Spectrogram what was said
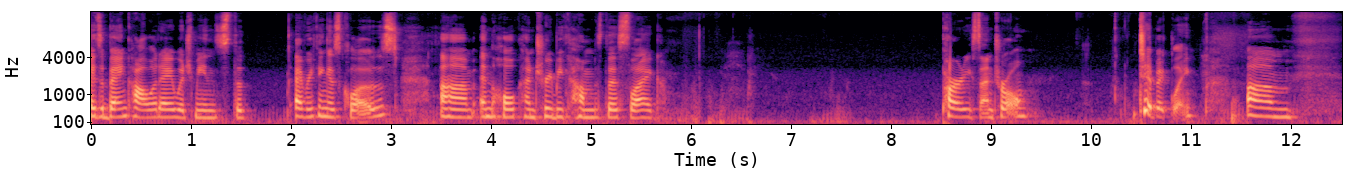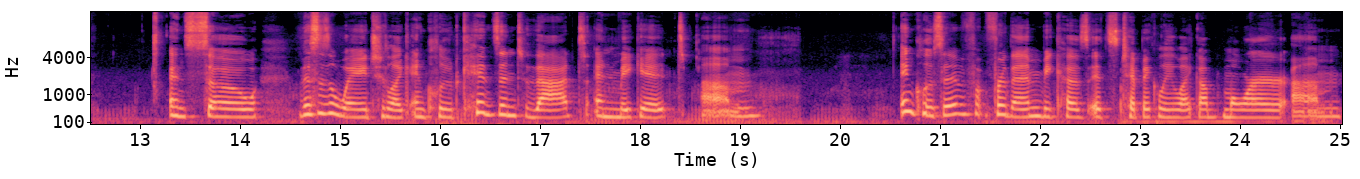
it's a bank holiday, which means that everything is closed, um, and the whole country becomes this like party central, typically. Um, and so this is a way to like include kids into that and make it um, inclusive for them because it's typically like a more um,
